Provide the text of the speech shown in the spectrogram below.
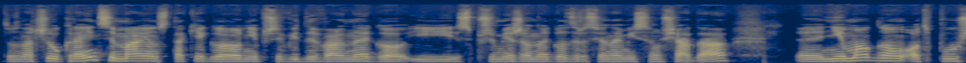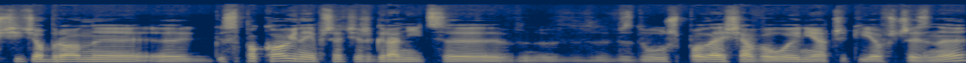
To znaczy Ukraińcy mając takiego nieprzewidywalnego i sprzymierzonego z Rosjanami sąsiada, e, nie mogą odpuścić obrony e, spokojnej przecież granicy wzdłuż Polesia, Wołynia czy Kijowszczyzny,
